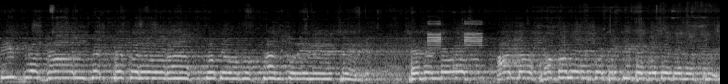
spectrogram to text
তীব্র ঝড় উপেক্ষা করেও রাজপথে অবস্থান করে রয়েছে সেজন্য আমরা সকলের প্রতি কৃতজ্ঞতা জানাচ্ছি।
